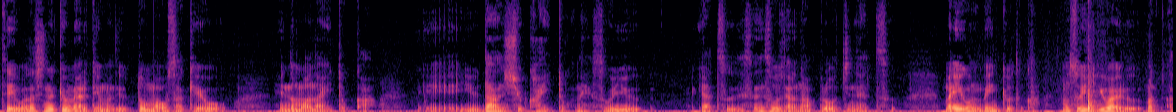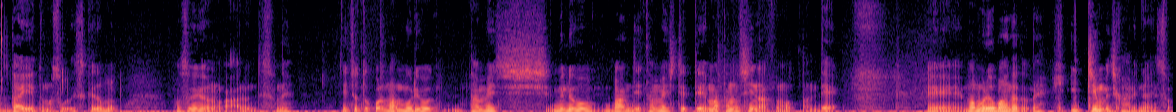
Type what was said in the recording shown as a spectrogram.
て、私の興味あるテーマで言うと、まあ、お酒を飲まないとか、えーいう男子会とかね、そういうやつですね、ソーシャルなアプローチのやつ。まあ、英語の勉強とか、まあ、そういう、いわゆる、まあ、ダイエットもそうですけども、まあ、そういうのがあるんですよね。で、ちょっとこれ、まあ、無料試し、無料版で試してて、まあ、楽しいなと思ったんで、えーまあ、無料版だとね、1チームしか入れないんですよ。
